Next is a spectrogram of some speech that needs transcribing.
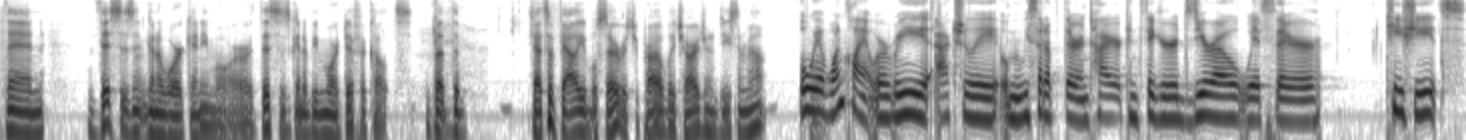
then this isn't going to work anymore, or this is going to be more difficult. But the that's a valuable service. You're probably charging a decent amount. Well, we have one client where we actually, I mean, we set up their entire configured Xero with their TSheets,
